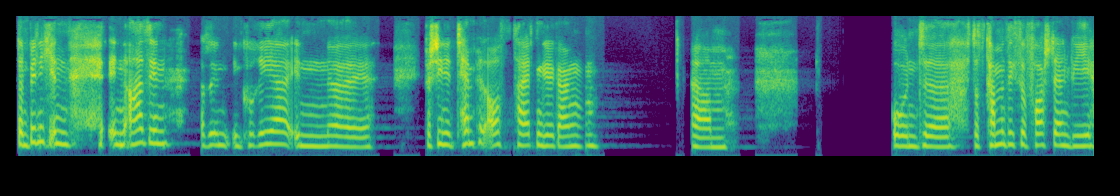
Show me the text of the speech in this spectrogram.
dann bin ich in, in Asien, also in, in Korea, in äh, verschiedene Tempelauszeiten gegangen. Ähm, und äh, das kann man sich so vorstellen wie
